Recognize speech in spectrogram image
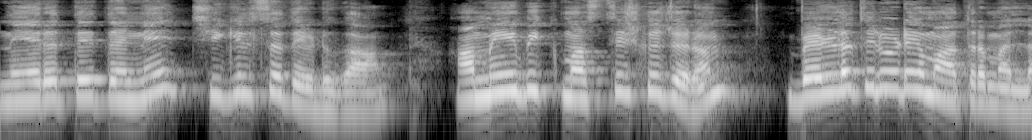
നേരത്തെ തന്നെ ചികിത്സ തേടുക. അമീബിക് മസ്തിഷ്ക ജ്വരം വെള്ളത്തിലൂടെ മാത്രമല്ല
